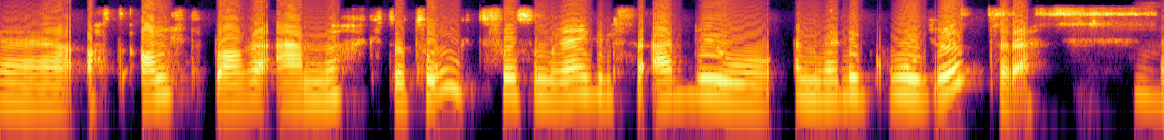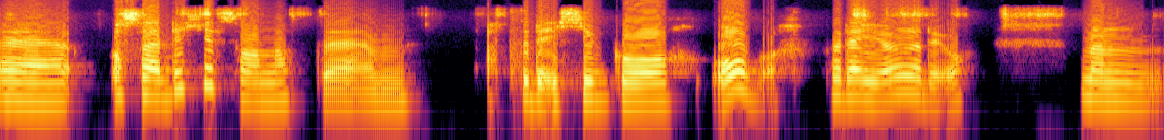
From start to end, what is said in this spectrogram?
eh, at alt bare er mørkt og tungt. For som regel så er det jo en veldig god grunn til det. Mm. Eh, og så er det ikke sånn at, eh, at, det ikke går over, for det gjør det jo. Men,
